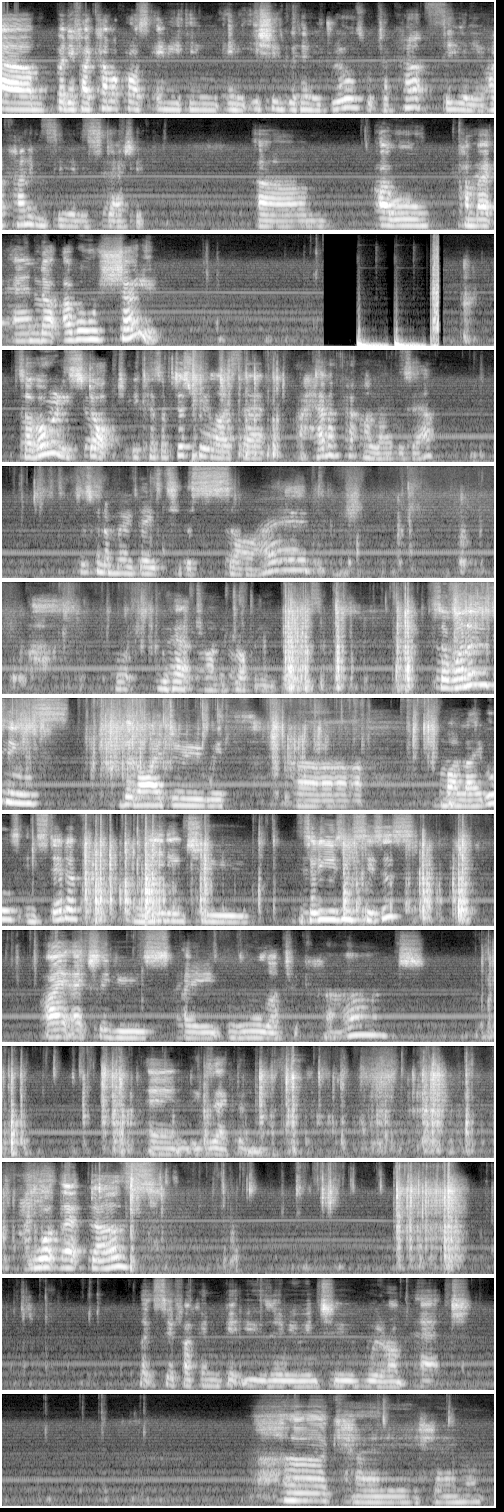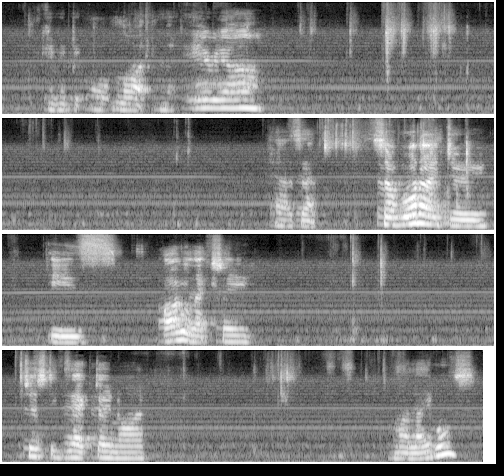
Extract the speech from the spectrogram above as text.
Um, but if I come across anything, any issues with any drills, which I can't see any, I can't even see any static, um, I will come back and uh, I will show you. So I've already stopped because I've just realised that I haven't cut my labels out. Just going to move these to the side without trying to drop any. So one of the things that I do with uh, my labels, instead of needing to, instead of using scissors, I actually use a ruler to cut and X-Acto What that does Let's see if I can get you zoom you into where I'm at. Okay, hang on. Give me a bit more light in that area. How's that? So what I do is I will actually just X-Acto knife my labels.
